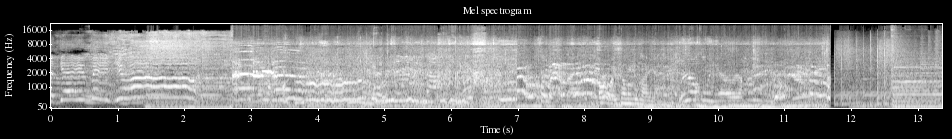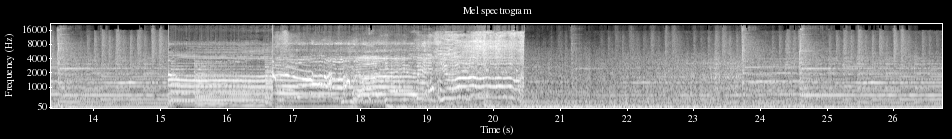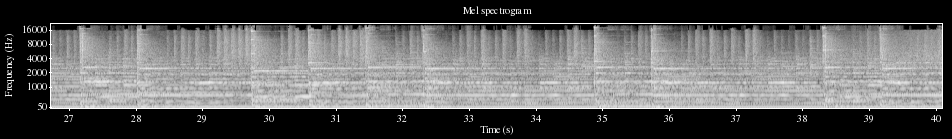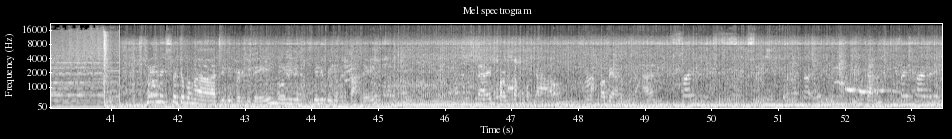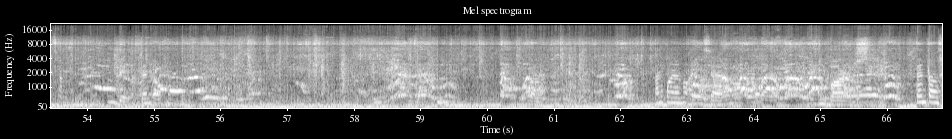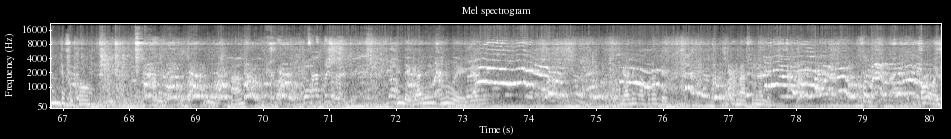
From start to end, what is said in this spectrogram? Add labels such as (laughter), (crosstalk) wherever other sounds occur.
God gave me you. Oo, ikaw magbabayan. Wala kuya, wala kami. Ka bang uh, deliver today? May deliver ba ng package? Na-inform ka kung magkano? Babayaran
